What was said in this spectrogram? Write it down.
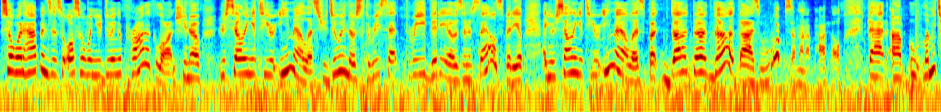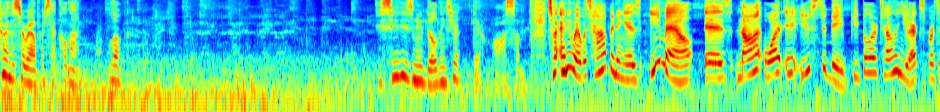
So what happens is also when you're doing a product launch, you know, you're selling it to your email list. You're doing those three set three videos in a sales video and you're selling it to your email list. But duh, duh, duh, guys, whoops, I'm on a pothole. That, um, oh, let me turn this around for a sec. Hold on. Look. See these new buildings here? They're awesome. So anyway, what's happening is email is not what it used to be. People are telling you, experts,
